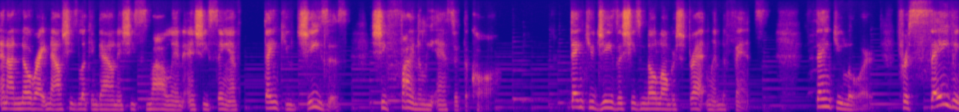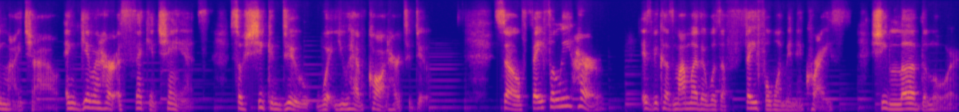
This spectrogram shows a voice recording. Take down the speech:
And I know right now she's looking down and she's smiling and she's saying, Thank you, Jesus. She finally answered the call. Thank you, Jesus. She's no longer straddling the fence. Thank you, Lord, for saving my child and giving her a second chance so she can do what you have called her to do. So, faithfully her is because my mother was a faithful woman in Christ. She loved the Lord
